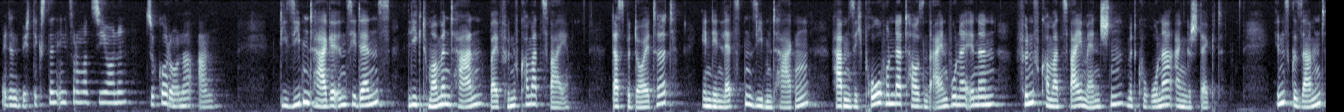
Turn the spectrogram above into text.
mit den wichtigsten Informationen zu Corona an. Die 7-Tage-Inzidenz liegt momentan bei 5,2. Das bedeutet, in den letzten sieben Tagen haben sich pro 100.000 EinwohnerInnen 5,2 Menschen mit Corona angesteckt. Insgesamt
